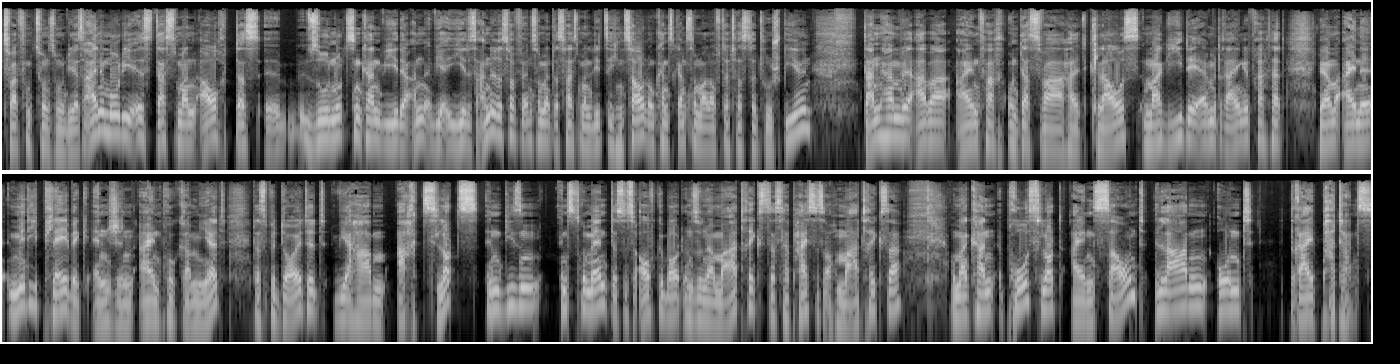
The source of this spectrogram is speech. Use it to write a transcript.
zwei Funktionsmodi. Das eine Modi ist, dass man auch das äh, so nutzen kann wie, jede an, wie jedes andere Softwareinstrument. Das heißt, man lädt sich einen Sound und kann es ganz normal auf der Tastatur spielen. Dann haben wir aber einfach, und das war halt Klaus Magie, der er mit reingebracht hat, wir haben eine MIDI Playback Engine einprogrammiert. Das bedeutet, wir haben acht Slots in diesem Instrument. Das ist aufgebaut in so einer Matrix, deshalb heißt es auch Matrixer. Und man kann pro Slot einen Sound laden und drei Patterns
